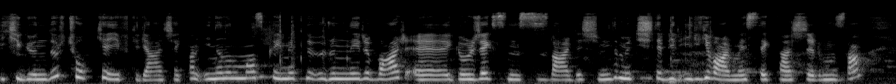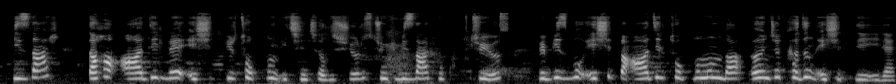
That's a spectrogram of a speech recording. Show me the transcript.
iki gündür. Çok keyifli gerçekten. İnanılmaz kıymetli ürünleri var. Ee, göreceksiniz sizler de şimdi. Müthiş de bir ilgi var meslektaşlarımızdan. Bizler daha adil ve eşit bir toplum için çalışıyoruz. Çünkü bizler hukukçuyuz ve biz bu eşit ve adil toplumun da önce kadın eşitliği ile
